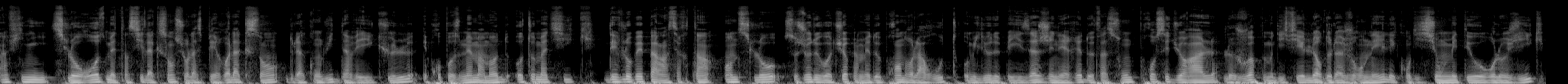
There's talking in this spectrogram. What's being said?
infinie. Slow Roads met ainsi l'accent sur l'aspect relaxant de la conduite d'un véhicule et propose même un mode automatique. Développé par un certain Hanslow, ce jeu de voiture permet de prendre la route au milieu de paysages générés de façon procédurale. Le joueur peut modifier l'heure de la journée, les conditions météorologiques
